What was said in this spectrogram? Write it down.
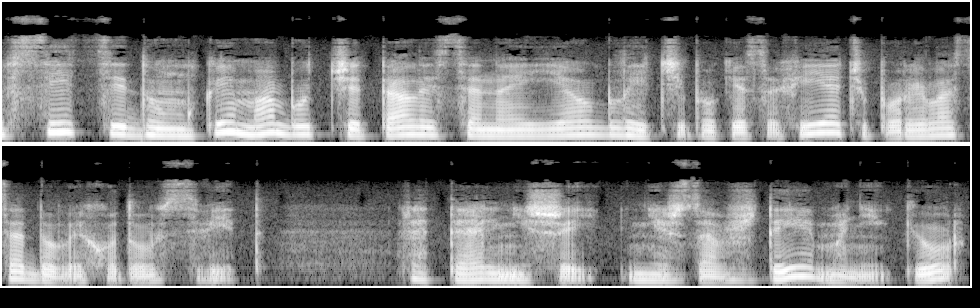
Всі ці думки, мабуть, читалися на її обличчі, поки Софія чупорилася до виходу в світ. Ретельніший, ніж завжди, манікюр,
